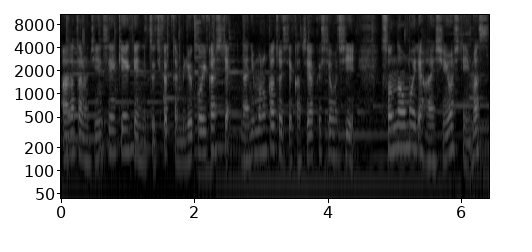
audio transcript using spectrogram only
あなたの人生経験で培った魅力を生かして何者かとして活躍してほしいそんな思いで配信をしています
